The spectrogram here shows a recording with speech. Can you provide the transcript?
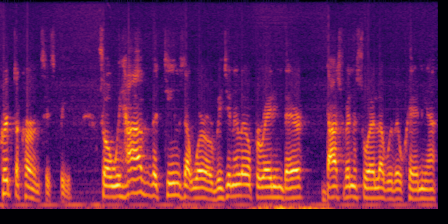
cryptocurrency speed. So we have the teams that were originally operating there, Dash Venezuela with Eugenia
